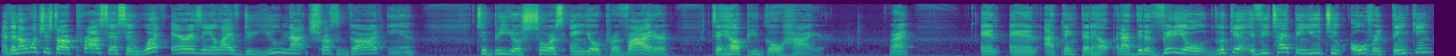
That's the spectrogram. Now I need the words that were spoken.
And then I want you to start processing what areas in your life do you not trust God in to be your source and your provider to help you go higher. Right? And and I think that helped. And I did a video, look at if you type in YouTube overthinking,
